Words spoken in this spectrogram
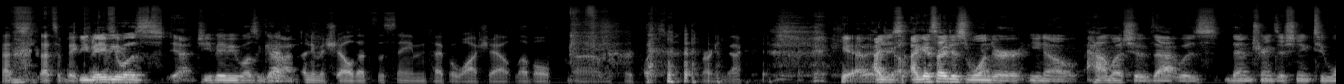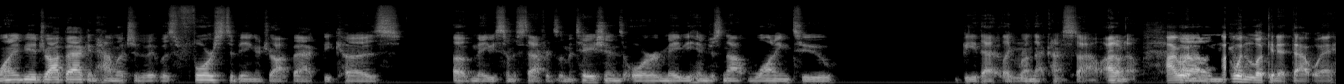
That's that's a big. G baby was yeah G baby was a Yeah, god. Sony Michel, that's the same type of washout level um, replacement running back. yeah. I just go. I guess I just wonder you know how much of that was them transitioning to wanting to be a drop back and how much of it was forced to being a drop back because of maybe some of Stafford's limitations or maybe him just not wanting to be that like run that kind of style. I don't know. I would um, I wouldn't look at it that way.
